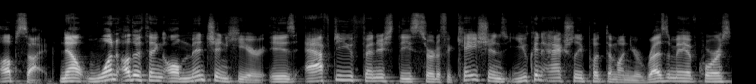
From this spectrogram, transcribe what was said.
upside. Now, one other thing I'll mention here is after you finish these certifications, you can actually put them on your resume, of course,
